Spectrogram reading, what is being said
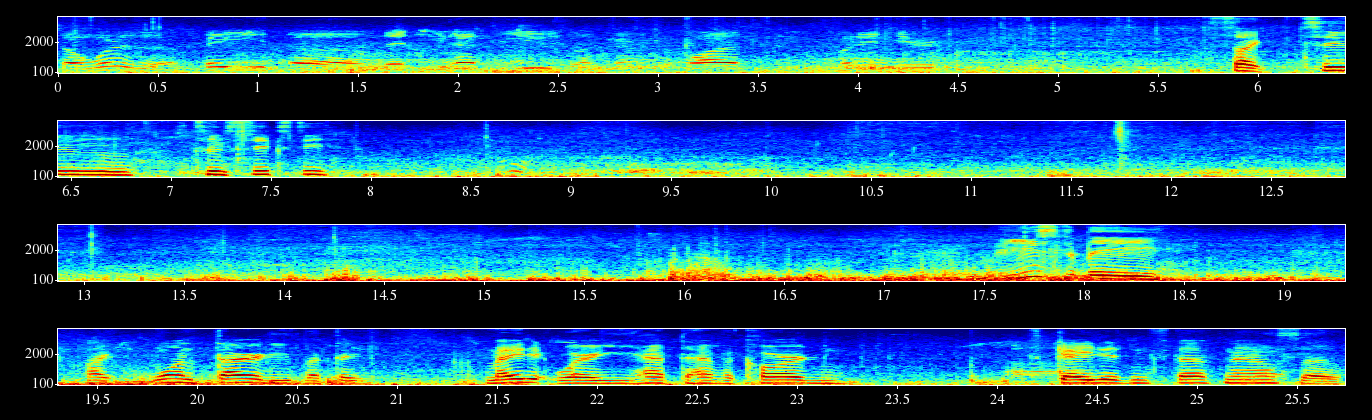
So what is it, a fee uh, that you have to use like membership wise put in here? It's like two two sixty. It used to be like 130, but they made it where you have to have a card and it's Uh, gated and stuff now. So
